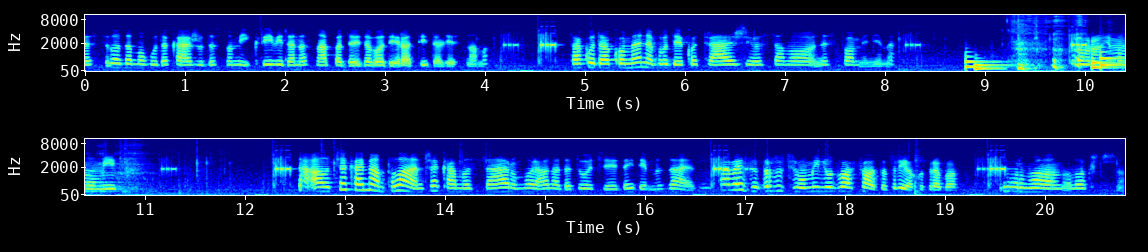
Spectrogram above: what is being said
desilo, da mogu da kažu da smo mi krivi, da nas napadaju, da vodi rat i dalje s nama. Tako da ako mene bude ko tražio, samo ne spominje me. Dobro, imamo mi. Da, ali čekaj, imam plan, čekamo Saru, mora ona da dođe, da idemo zajedno. A veze, držat ćemo mi nju dva sata, tri ako treba. Normalno, logično.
